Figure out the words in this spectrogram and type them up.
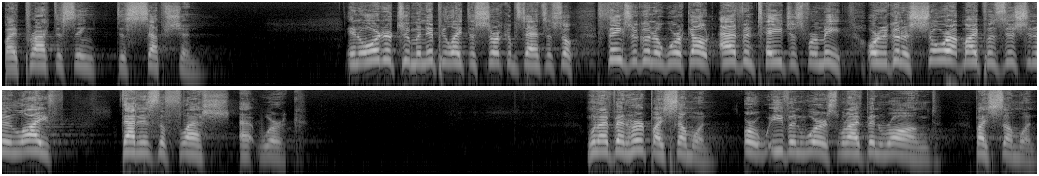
by practicing deception in order to manipulate the circumstances so things are going to work out advantageous for me or they're going to shore up my position in life, that is the flesh at work. When I've been hurt by someone, or even worse, when I've been wronged by someone,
